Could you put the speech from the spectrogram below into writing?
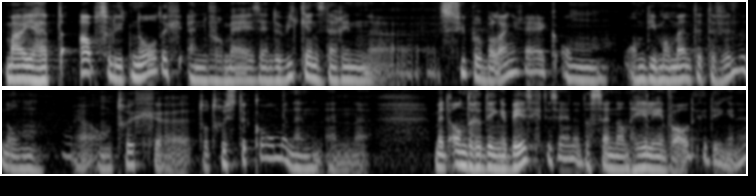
Maar je hebt absoluut nodig, en voor mij zijn de weekends daarin uh, super belangrijk om, om die momenten te vinden, om, ja, om terug uh, tot rust te komen en, en uh, met andere dingen bezig te zijn. En dat zijn dan heel eenvoudige dingen. Hè.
